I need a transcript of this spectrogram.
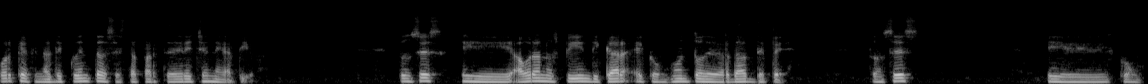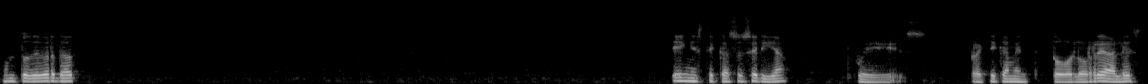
porque al final de cuentas esta parte derecha es negativa. Entonces eh, ahora nos pide indicar el conjunto de verdad de P. Entonces el conjunto de verdad en este caso sería pues prácticamente todos los reales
